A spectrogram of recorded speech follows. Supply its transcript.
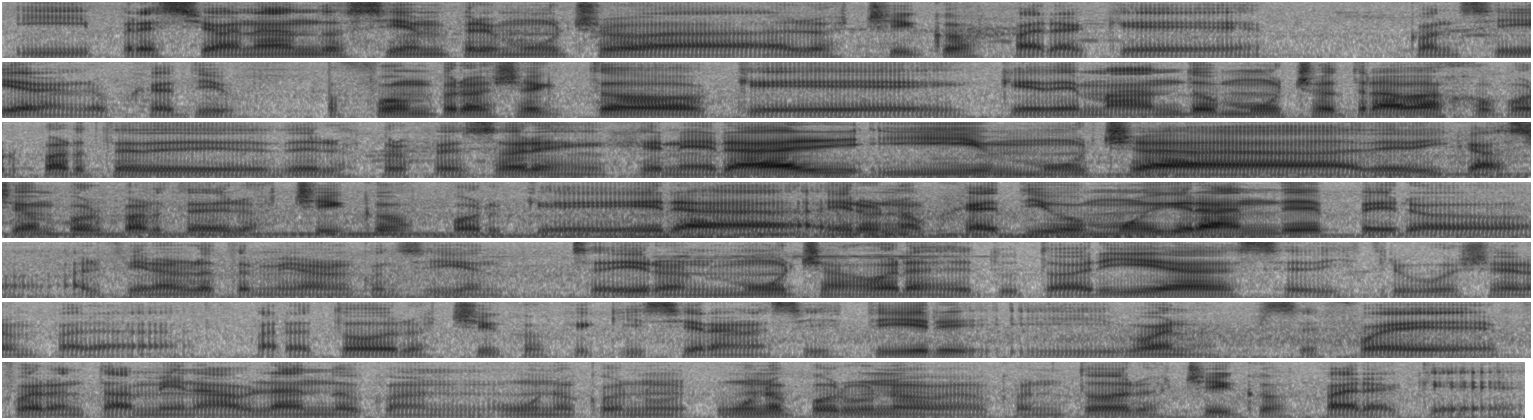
y presionando siempre mucho a los chicos para que consiguieran el objetivo. Fue un proyecto que, demandó mucho trabajo por parte de, los profesores en general y mucha dedicación por parte de los chicos porque era, era un objetivo muy grande, pero al final lo terminaron consiguiendo. Se dieron muchas horas de tutoría, se distribuyeron para, todos los chicos que quisieran asistir y bueno, se fue, fueron también hablando con uno, con uno por uno con todos los chicos para que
